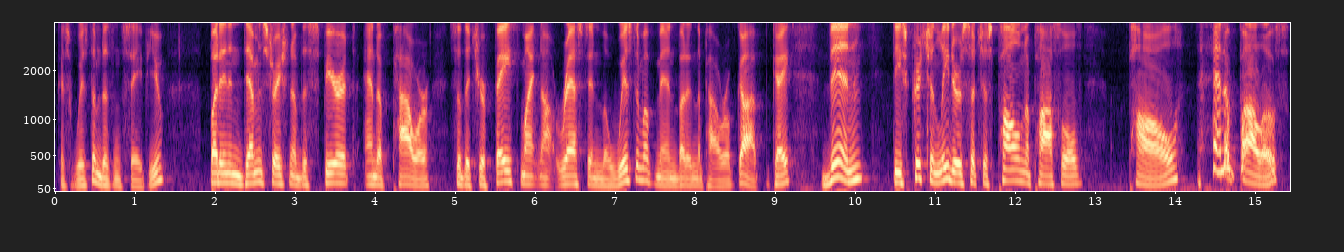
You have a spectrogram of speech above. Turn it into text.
because wisdom doesn't save you, but in demonstration of the Spirit and of power, so that your faith might not rest in the wisdom of men, but in the power of God. Okay? Then these Christian leaders, such as Paul and Apostles, Paul and Apollos,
